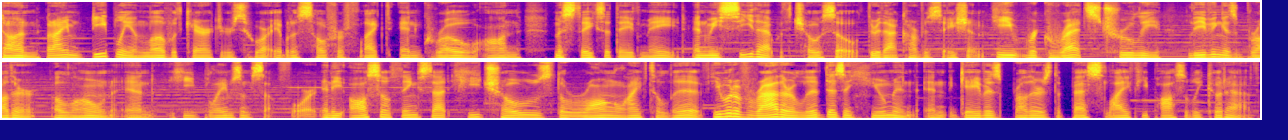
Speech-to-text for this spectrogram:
done, but I am deeply in love with characters who are able to self reflect and grow on mistakes that they've made. And we see that with Choso through that conversation. He regrets truly leaving his brother alone and he blames himself for it. And he also thinks that he chose the wrong life to live. He would have rather lived as a human and gave his brothers the best life he possibly could have,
